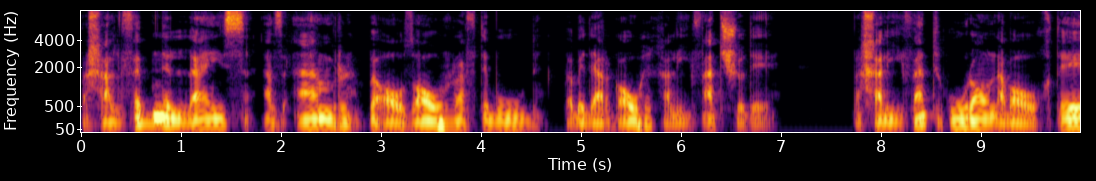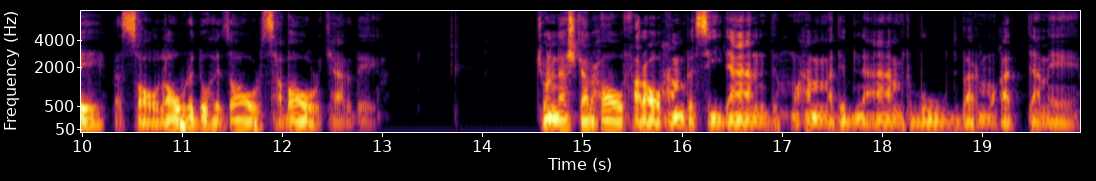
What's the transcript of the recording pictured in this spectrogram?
و خلف ابن لیس از امر به آزار رفته بود و به درگاه خلیفت شده. و خلیفت او را نواخته و سالار دو هزار سوار کرده. چون لشکرها فراهم رسیدند محمد ابن امر بود بر مقدمه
